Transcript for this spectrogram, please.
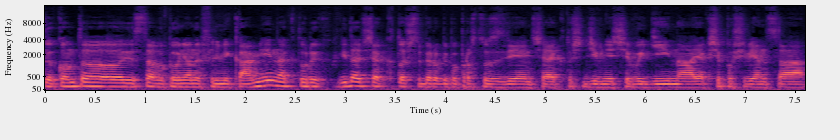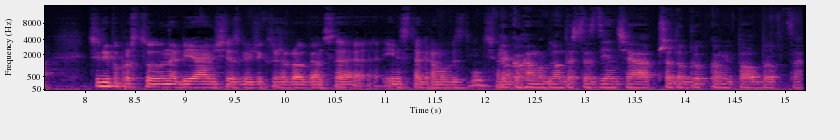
to konto jest tam wypełnione filmikami, na których widać, jak ktoś sobie robi po prostu zdjęcia, jak ktoś dziwnie się wygina, jak się poświęca. Czyli po prostu nabijają się z ludzi, którzy robią te instagramowe zdjęcia. Ja No. kocham oglądać te zdjęcia przed obróbką i po obróbce.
